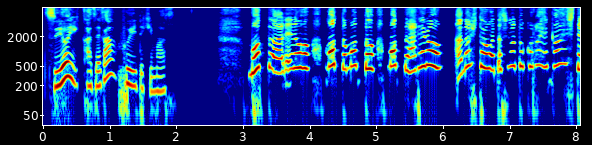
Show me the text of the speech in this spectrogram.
強い風が吹いてきます。もっと荒れろもっともっともっと荒れろあの人は私のところへ返して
